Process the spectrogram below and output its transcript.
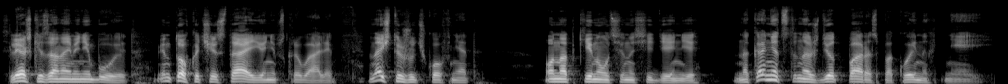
«Слежки за нами не будет. Винтовка чистая, ее не вскрывали. Значит, и жучков нет». Он откинулся на сиденье. «Наконец-то нас ждет пара спокойных дней».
